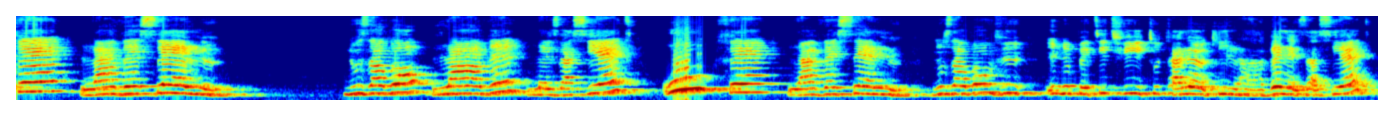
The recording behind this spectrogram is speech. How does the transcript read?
fait la vaisselle. Nous avons lavé les assiettes ou fait la vaisselle. Nous avons vu une petite fille tout à l'heure qui lavait les assiettes.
